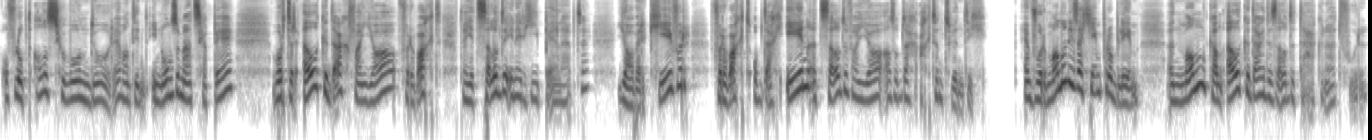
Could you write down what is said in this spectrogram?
Of loopt alles gewoon door? Hè? Want in, in onze maatschappij wordt er elke dag van jou verwacht dat je hetzelfde energiepeil hebt. Hè? Jouw werkgever verwacht op dag 1 hetzelfde van jou als op dag 28. En voor mannen is dat geen probleem. Een man kan elke dag dezelfde taken uitvoeren.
